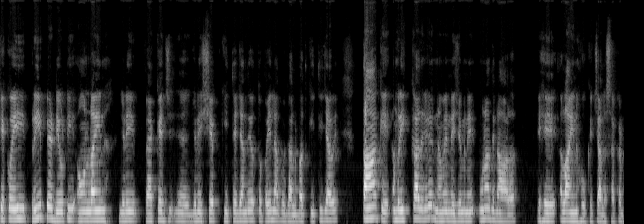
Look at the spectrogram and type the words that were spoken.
ਕਿ ਕੋਈ ਪ੍ਰੀਪੇਡ ਡਿਊਟੀ ਆਨਲਾਈਨ ਜਿਹੜੀ ਪੈਕੇਜ ਜਿਹੜੀ ਸ਼ਿਪ ਕੀਤੇ ਜਾਂਦੇ, ਉਹ ਤੋਂ ਪਹਿਲਾਂ ਕੋਈ ਗੱਲਬਾਤ ਕੀਤੀ ਜਾਵੇ, ਤਾਂ ਕਿ ਅਮਰੀਕਾ ਦੇ ਜਿਹੜੇ ਨਵੇਂ ਨਿਯਮ ਨੇ, ਉਹਨਾਂ ਦੇ ਨਾਲ ਇਹ ਅਲਾਈਨ ਹੋ ਕੇ ਚੱਲ ਸਕਣ।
